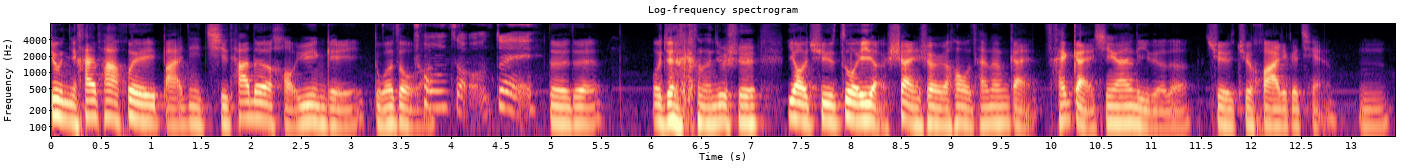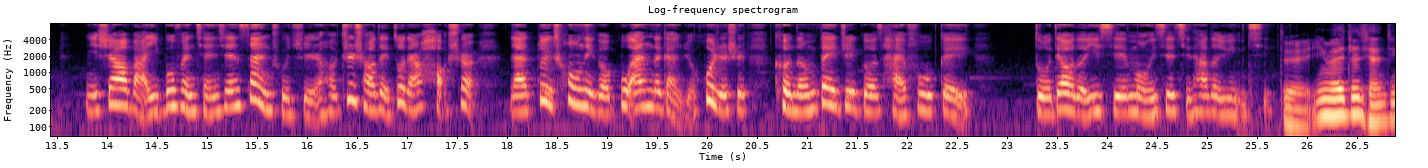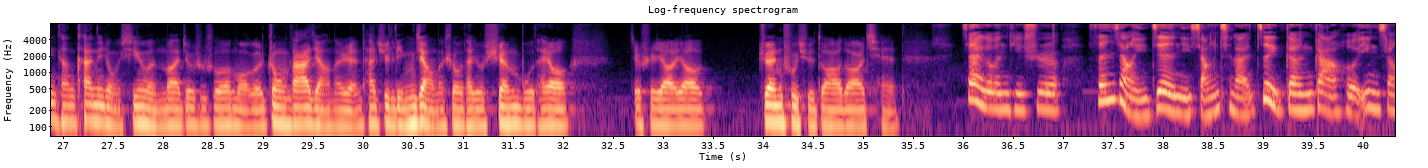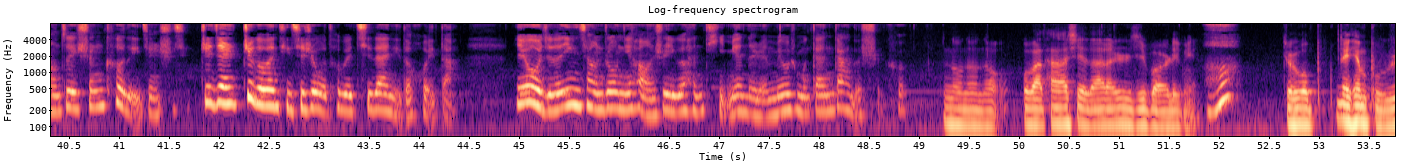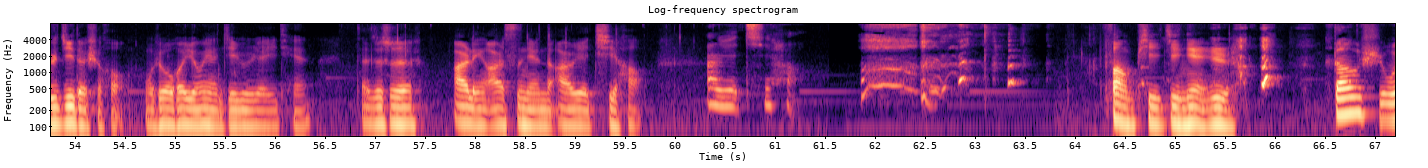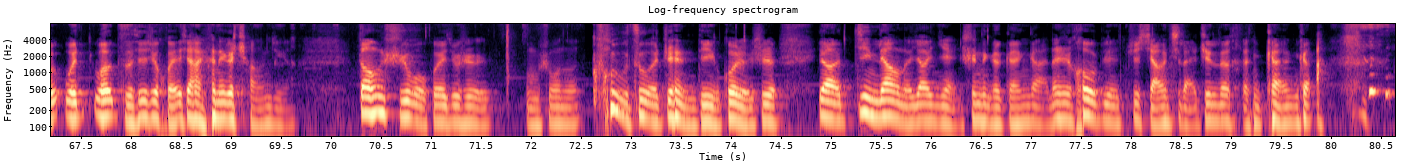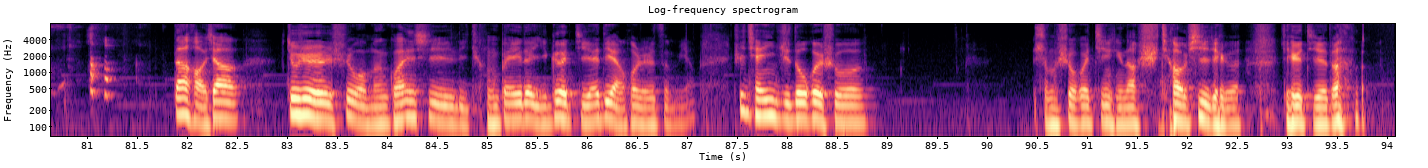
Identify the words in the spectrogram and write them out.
就你害怕会把你其他的好运给夺走了，冲走。对，对对对，我觉得可能就是要去做一点善事儿，然后我才能敢才敢心安理得的去去花这个钱。嗯。你是要把一部分钱先散出去，然后至少得做点好事儿来对冲那个不安的感觉，或者是可能被这个财富给夺掉的一些某一些其他的运气。对，因为之前经常看那种新闻嘛，就是说某个中大奖的人，他去领奖的时候，他就宣布他要就是要要捐出去多少多少钱。下一个问题是分享一件你想起来最尴尬和印象最深刻的一件事情。这件这个问题其实我特别期待你的回答，因为我觉得印象中你好像是一个很体面的人，没有什么尴尬的时刻。No no no，我把它写在了日记本里面啊，就是我那天补日记的时候，我说我会永远记住这一天。再就是二零二四年的二月七号，二月七号，放屁纪念日。当时我我我仔细去回想一下那个场景啊，当时我会就是怎么说呢，故作镇定，或者是要尽量的要掩饰那个尴尬，但是后边去想起来真的很尴尬，但好像就是是我们关系里程碑的一个节点，或者是怎么样。之前一直都会说，什么时候会进行到屎尿屁这个 这个阶段？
